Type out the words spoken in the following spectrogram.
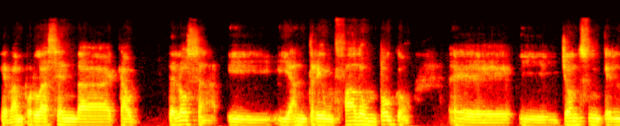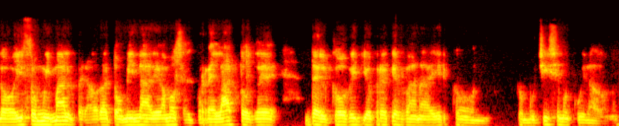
que van por la senda cautelosa y, y han triunfado un poco eh, y Johnson, que lo hizo muy mal, pero ahora domina, digamos, el relato de, del COVID, yo creo que van a ir con, con muchísimo cuidado. ¿no?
